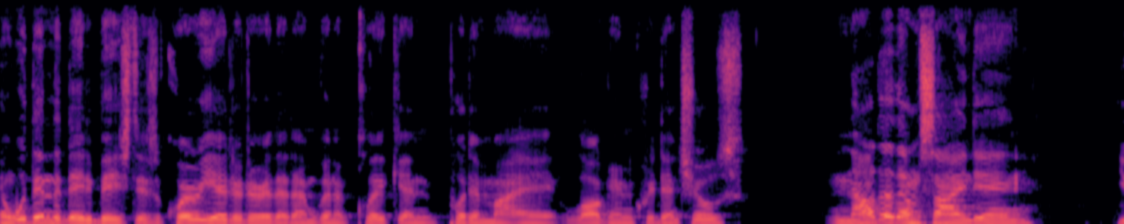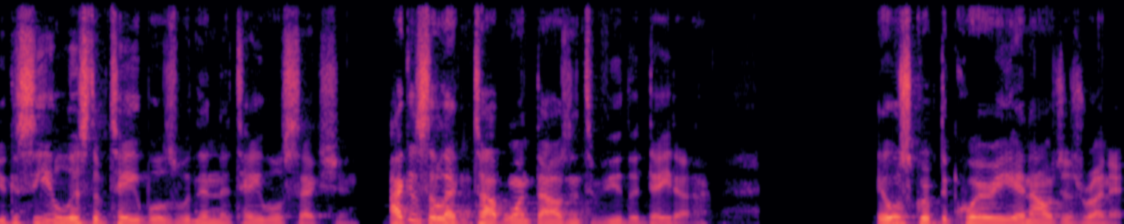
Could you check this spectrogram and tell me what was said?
And within the database, there's a query editor that I'm going to click and put in my login credentials. Now that I'm signed in, you can see a list of tables within the tables section. I can select top 1000 to view the data. It will script the query and I'll just run it.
